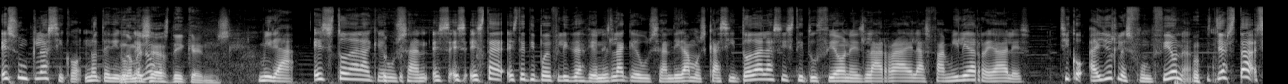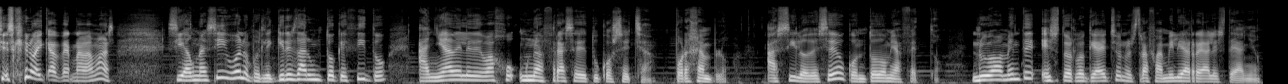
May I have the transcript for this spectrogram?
Es un clásico, no te digo No que me no. seas Dickens. Mira, es toda la que usan, es, es- esta- este tipo de felicitación es la que usan, digamos, casi todas las instituciones, la RAE, las familias reales. Chico, a ellos les funciona. Ya está, si es que no hay que hacer nada más. Si aún así, bueno, pues le quieres dar un toquecito, añádele debajo una frase de tu cosecha. Por ejemplo, así lo deseo con todo mi afecto. Nuevamente, esto es lo que ha hecho nuestra familia real este año.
